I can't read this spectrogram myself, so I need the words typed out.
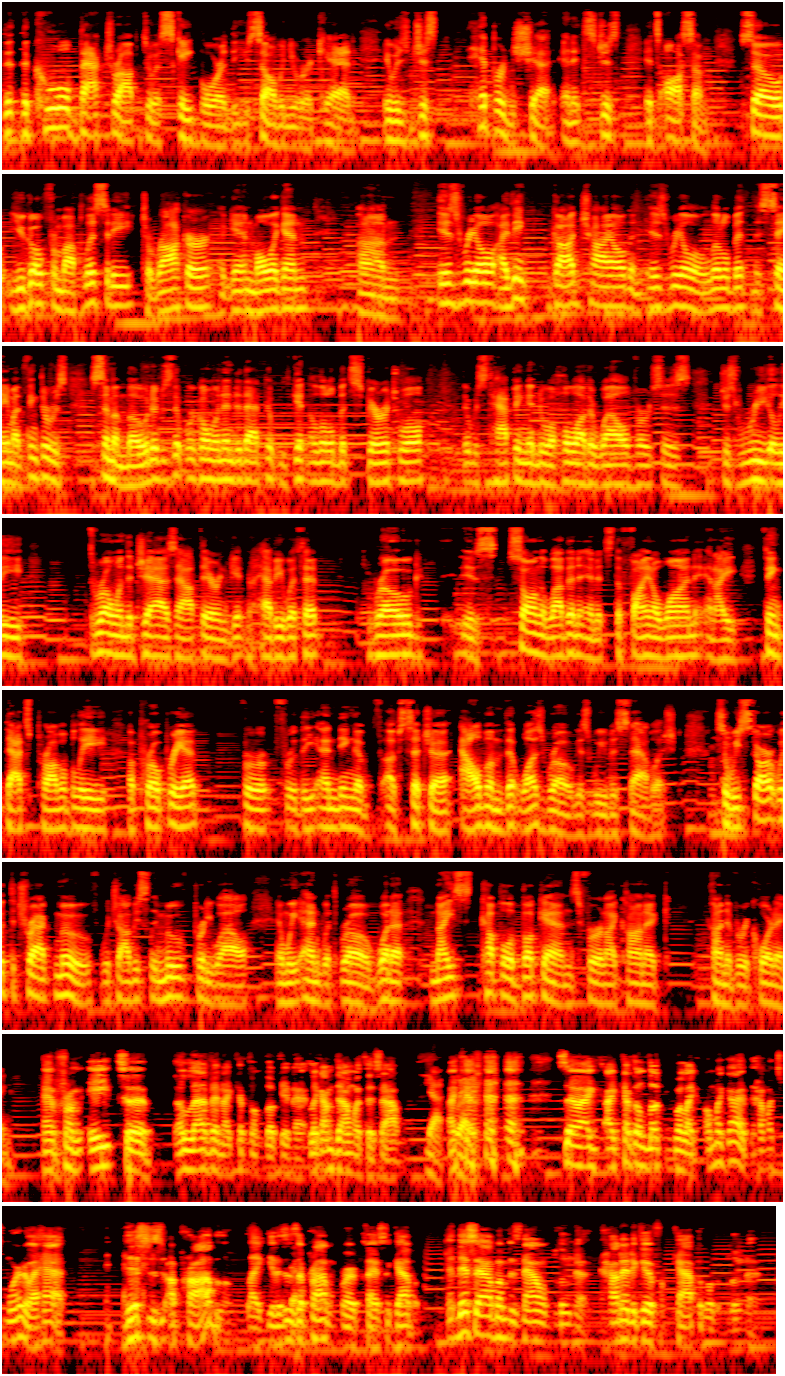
the, the cool backdrop to a skateboard that you saw when you were a kid. It was just hipper and shit, and it's just it's awesome. So you go from Boplicity to Rocker again, Mulligan. Um, Israel, I think Godchild and Israel a little bit the same. I think there was some emotives that were going into that that was getting a little bit spiritual, that was tapping into a whole other well versus just really throwing the jazz out there and getting heavy with it. Rouge is song 11 and it's the final one and I think that's probably appropriate for for the ending of of such a album that was Rogue as we've established. So we mm-hmm. start with the track Move, which obviously moved pretty well, and we end with Rouge. What a nice couple of bookends for an iconic kind of recording. And from eight to eleven, I kept on looking at like I'm done with this album. Yeah, I right. kept, so I, I kept on looking, going like, oh my god, how much more do I have? This is a problem. Like this is a problem for a classic album. And this album is now on Blue Note. How did it go from Capitol to Blue Note?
